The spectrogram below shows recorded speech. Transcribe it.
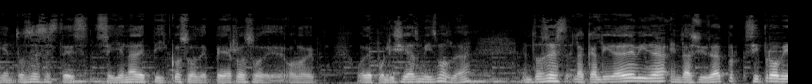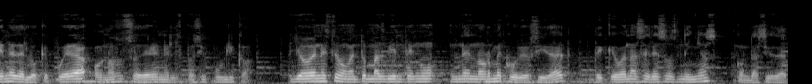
y entonces este, se llena de picos o de perros o de, o de o de policías mismos, ¿verdad? Entonces, la calidad de vida en la ciudad sí proviene de lo que pueda o no suceder en el espacio público. Yo en este momento más bien tengo una enorme curiosidad de qué van a hacer esos niños con la ciudad.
